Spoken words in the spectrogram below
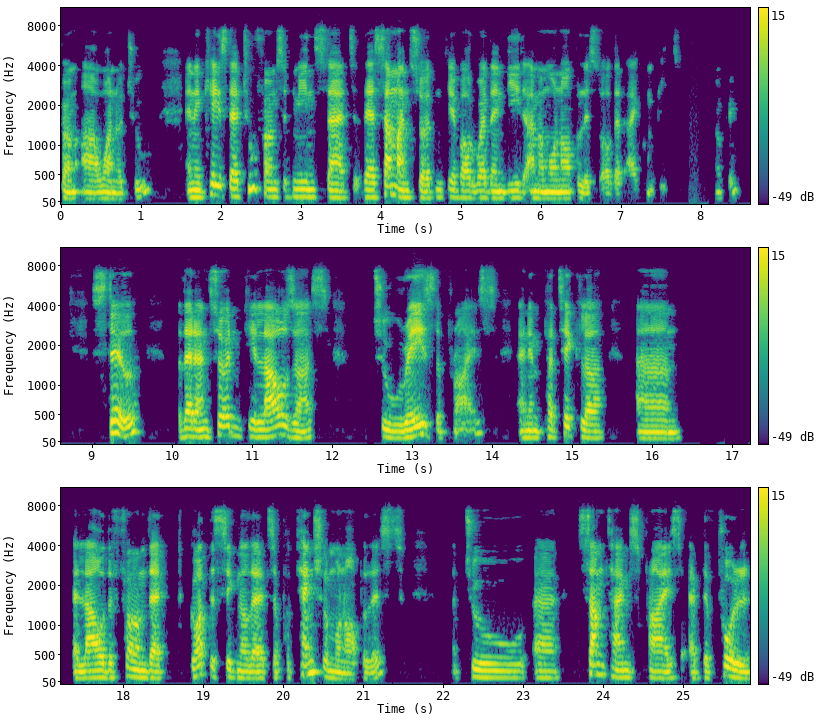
firm R1 or 2. And in case there are two firms, it means that there's some uncertainty about whether indeed I'm a monopolist or that I compete. Okay. Still, that uncertainty allows us to raise the price and in particular um, allow the firm that got the signal that it's a potential monopolist to uh, sometimes price at the full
